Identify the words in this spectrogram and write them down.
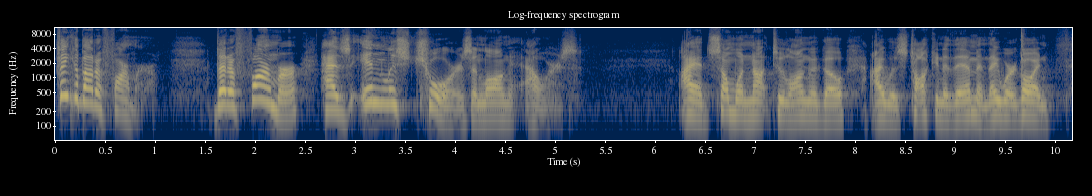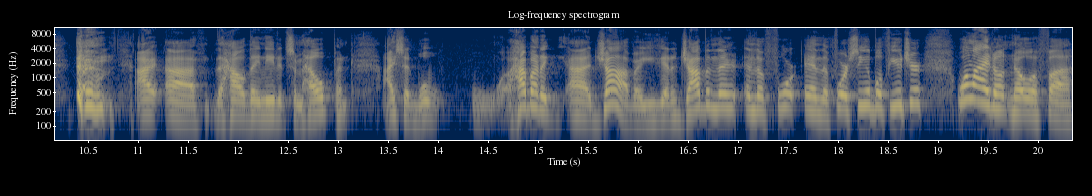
Think about a farmer. That a farmer has endless chores and long hours. I had someone not too long ago, I was talking to them and they were going, I, uh, how they needed some help. And I said, Well, how about a uh, job? Are you get a job in the in the for, in the foreseeable future? Well, I don't know if uh,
